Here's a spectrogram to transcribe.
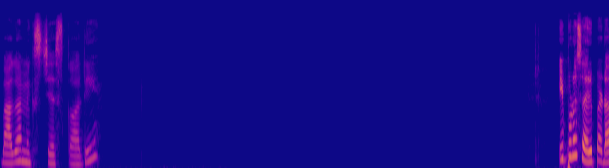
బాగా మిక్స్ చేసుకోవాలి. ఇప్పుడు సరిపడా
